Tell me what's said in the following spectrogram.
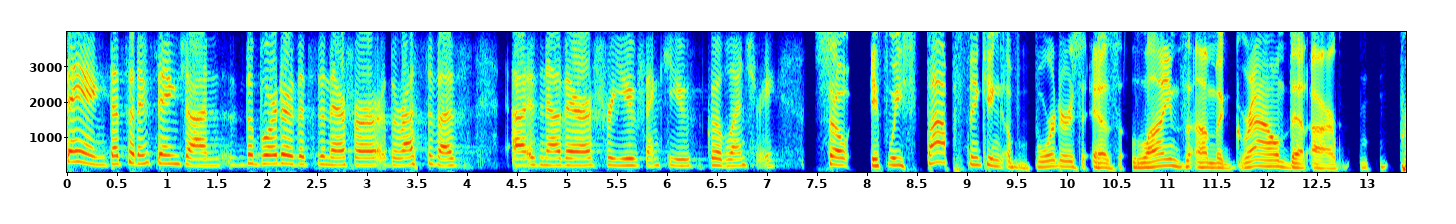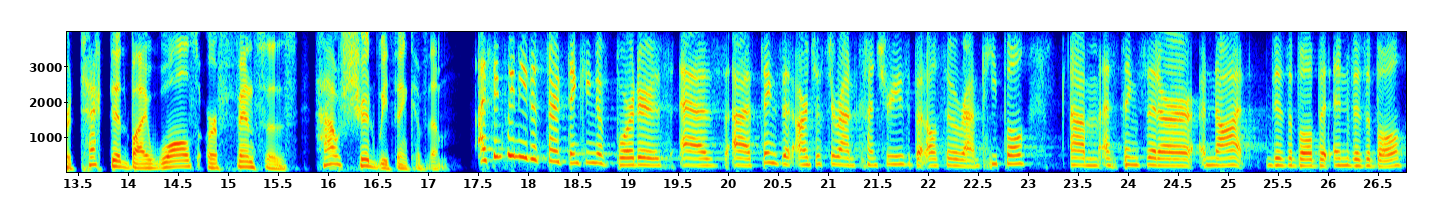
saying. That's what I'm saying, Jon. The border that's been there for the rest of us uh, is now there for you. Thank you, Global Entry. So, if we stop thinking of borders as lines on the ground that are protected by walls or fences, how should we think of them? I think we need to start thinking of borders as uh, things that aren't just around countries, but also around people, um, as things that are not visible but invisible,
